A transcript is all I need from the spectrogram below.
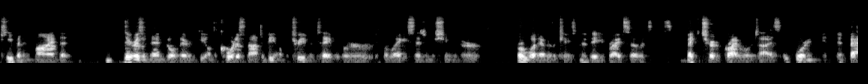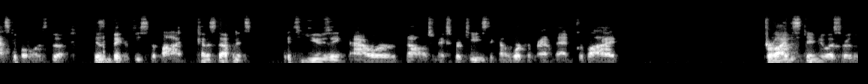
keeping in mind that there is an end goal there to be on the court. It's not to be on the treatment table or the leg extension machine or or whatever the case may be, right? So it's, it's making sure to prioritize accordingly. And basketball is the is the bigger piece of the pie kind of stuff, and it's it's using our knowledge and expertise to kind of work around that and provide provide the stimulus or the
